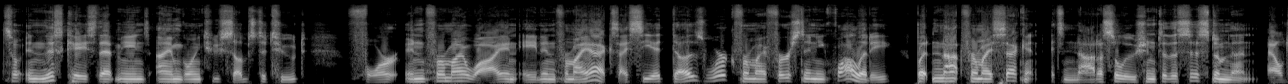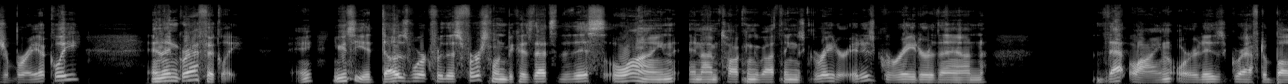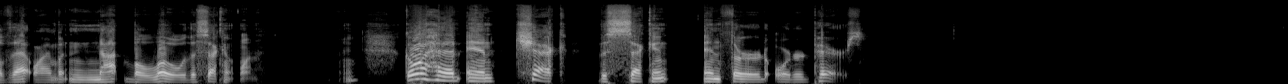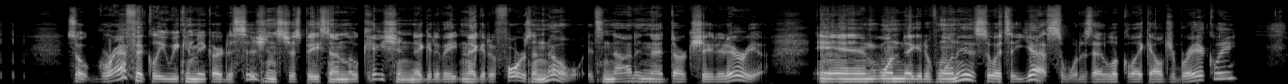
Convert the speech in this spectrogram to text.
So in this case, that means I'm going to substitute 4 in for my y and 8 in for my x. I see it does work for my first inequality, but not for my second. It's not a solution to the system then. Algebraically, and then graphically. Okay? You can see it does work for this first one because that's this line, and I'm talking about things greater. It is greater than that line, or it is graphed above that line, but not below the second one. Okay? Go ahead and check the second and third ordered pairs. So graphically, we can make our decisions just based on location, negative 8, negative 4 is a no. It's not in that dark shaded area. And 1, negative 1 is, so it's a yes. So what does that look like algebraically?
